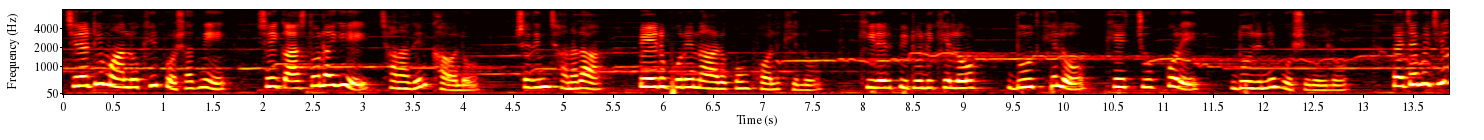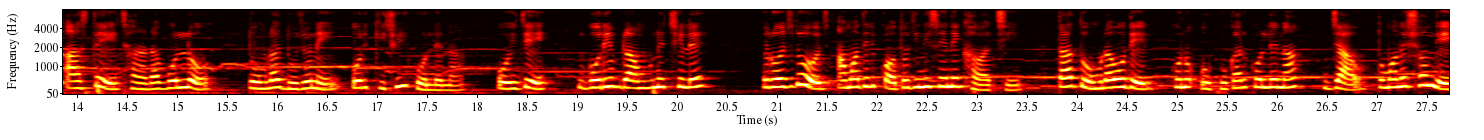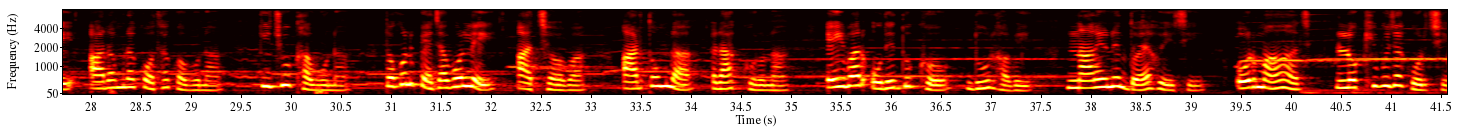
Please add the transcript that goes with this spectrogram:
ছেলেটি মা লক্ষ্মীর প্রসাদ নিয়ে সেই গাছতলায় গিয়ে ছানাদের খাওয়ালো। সেদিন ছানারা পেট ভরে নানা রকম ফল খেলো, ক্ষীরের পিটুলি খেলো, দুধ খেলো, খেয়ে চুপ করে দুজনে বসে রইল। পেঁচামেচি আসতে ছানারা বলল, তোমরা দুজনে ওর কিছুই করলে না। ওই যে গরিব ব্রাহ্মণের ছেলে, রোজ রোজ আমাদের কত জিনিস এনে খাওয়াচ্ছে। তা তোমরা ওদের কোনো উপকার করলে না? যাও, তোমাদের সঙ্গে আর আমরা কথা কব না, কিছু খাব না। তখন পেঁচা বললে আচ্ছা বাবা, আর তোমরা রাগ করো না, এইবার ওদের দুঃখ দূর হবে। নারায়ণের দয়া হয়েছে। ওর মা আজ লক্ষ্মী পূজা করছে,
